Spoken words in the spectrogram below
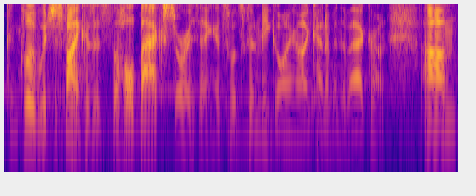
conclude, which is fine because it's the whole backstory thing. It's what's going to be going on kind of in the background. Um,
